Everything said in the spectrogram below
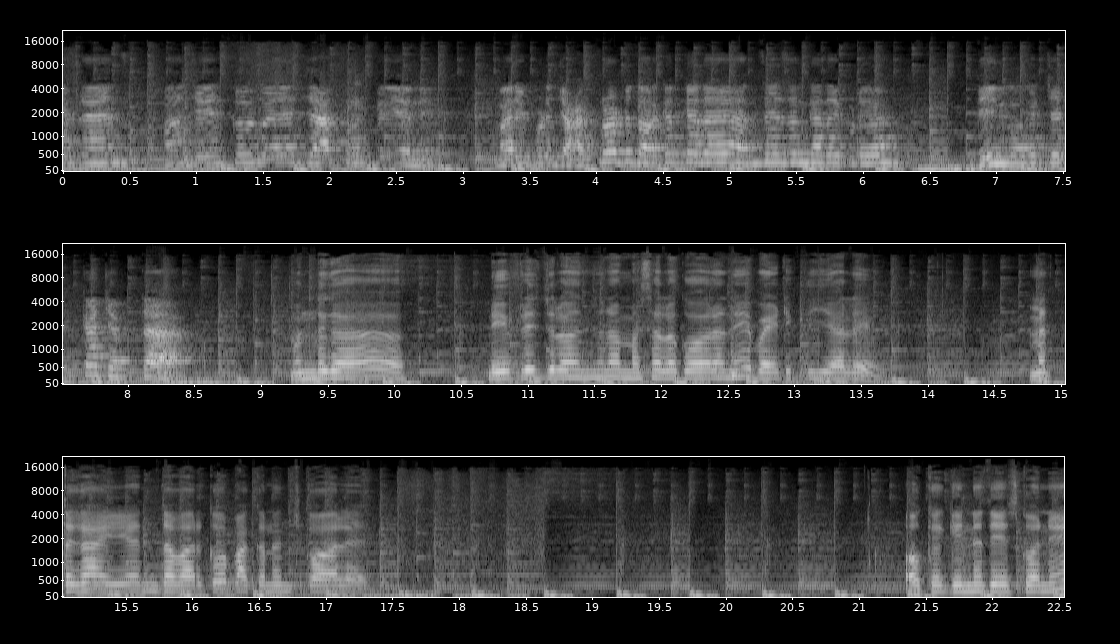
హాయ్ ఫ్రెండ్స్ మనం చేసుకోబోయే జాక్ ఫ్రూట్ బిర్యానీ. మరి ఇప్పుడు జాక్ ఫ్రూట్ దొరకదు కదా ఎంత సీజన్ కదా ఇప్పుడు? దీనికి ఒక చిట్కా చెప్తా. ముందుగా డీప్ ఫ్రిడ్జ్లో ఉంచిన మసాలా కూరని బయటికి తీయాలి. మెత్తగా అయ్యేంత వరకు పక్కన ఉంచుకోవాలి. ఒక గిన్నె తీసుకొని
